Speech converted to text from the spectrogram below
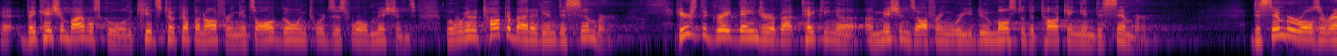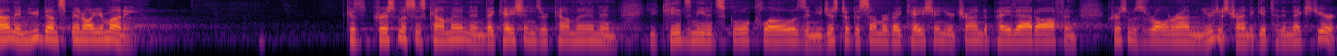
Uh, Vacation Bible School, the kids took up an offering. It's all going towards this world missions. But we're going to talk about it in December. Here's the great danger about taking a, a missions offering where you do most of the talking in December. December rolls around and you done spent all your money. Because Christmas is coming and vacations are coming and your kids needed school clothes and you just took a summer vacation, you're trying to pay that off, and Christmas is rolling around and you're just trying to get to the next year.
